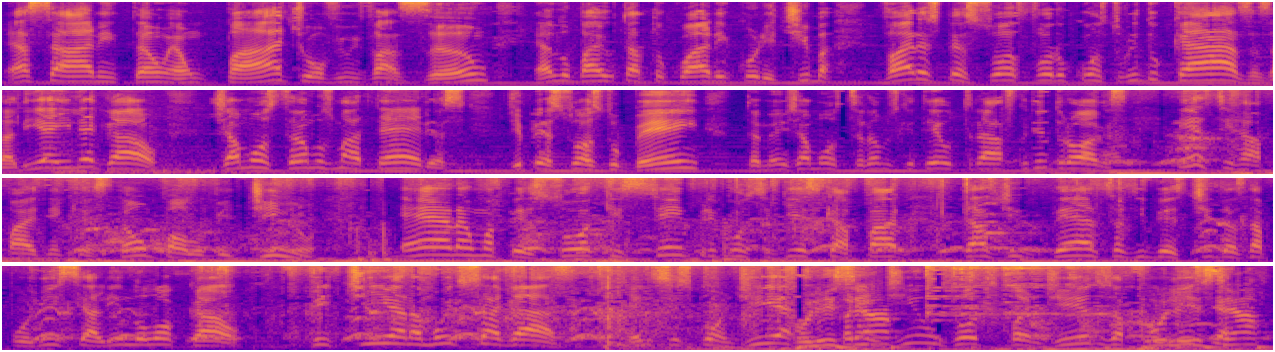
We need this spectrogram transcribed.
Essa área, então, é um pátio, houve uma invasão, é no bairro Tatuquara, em Curitiba. Várias pessoas foram construindo casas, ali é ilegal. Já mostramos matérias de pessoas do bem, também já mostramos que tem o tráfico de drogas. Esse rapaz em questão, Paulo Vitinho, era uma pessoa que sempre conseguia escapar das diversas investidas da polícia ali no local. Vitinho era muito sagaz, ele se escondia, polícia. prendia os outros bandidos, a polícia, polícia.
